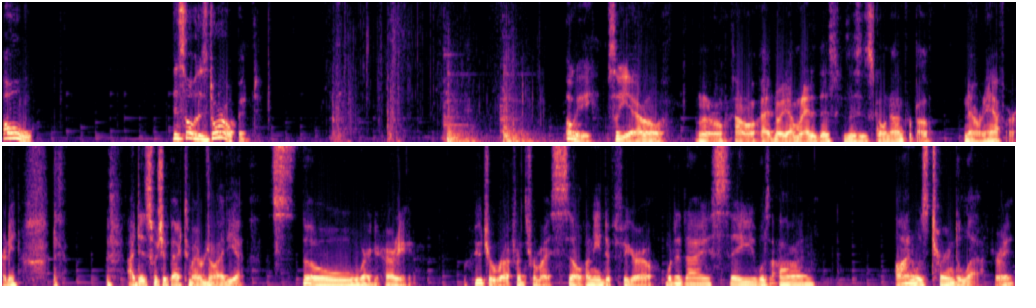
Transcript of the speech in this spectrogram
Oh! This oh, this door opened. Okay, so yeah, I don't know. I don't know. I don't know. I have no idea I'm gonna edit this because this is going on for about an hour and a half already. I did switch it back to my original idea. So I already future reference for myself, I need to figure out what did I say was on? On was turned left, right?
